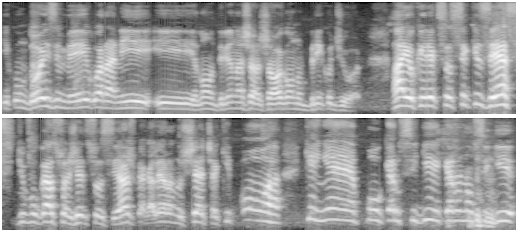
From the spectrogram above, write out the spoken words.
E com dois e meio, Guarani e Londrina já jogam no brinco de ouro. Ah, eu queria que se você quisesse divulgar suas redes sociais, porque a galera no chat aqui, porra, quem é? Pô, quero seguir, quero não seguir.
